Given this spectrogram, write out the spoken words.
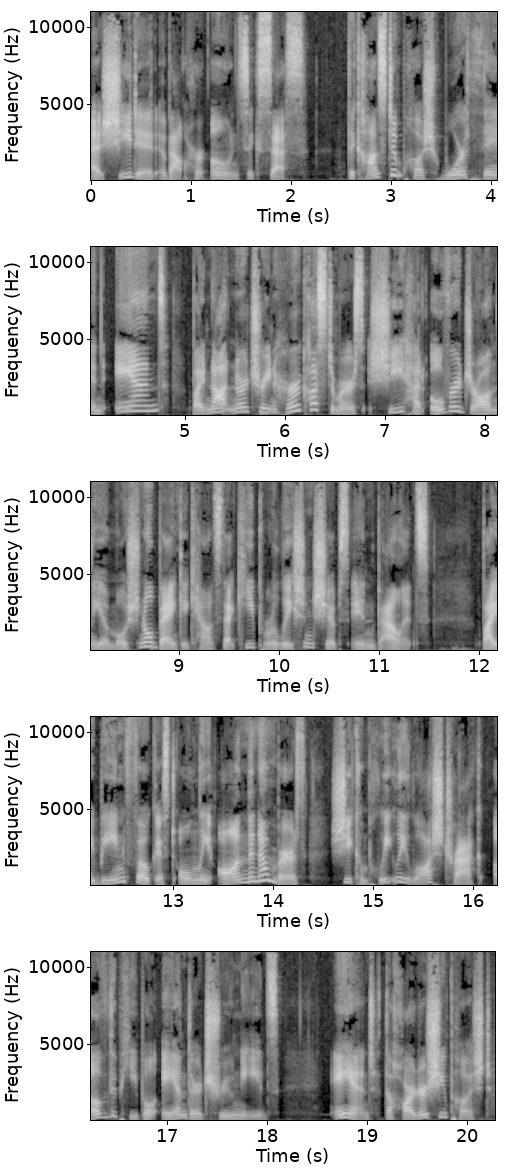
as she did about her own success. The constant push wore thin, and by not nurturing her customers, she had overdrawn the emotional bank accounts that keep relationships in balance. By being focused only on the numbers, she completely lost track of the people and their true needs. And the harder she pushed,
